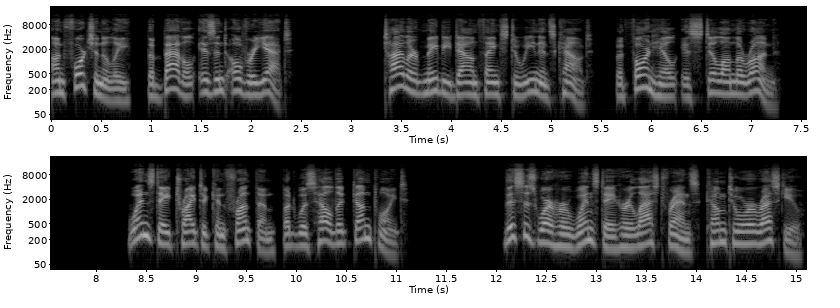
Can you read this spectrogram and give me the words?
Unfortunately, the battle isn't over yet. Tyler may be down thanks to Enid's count, but Thornhill is still on the run. Wednesday tried to confront them but was held at gunpoint. This is where her Wednesday, her last friends, come to her rescue.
